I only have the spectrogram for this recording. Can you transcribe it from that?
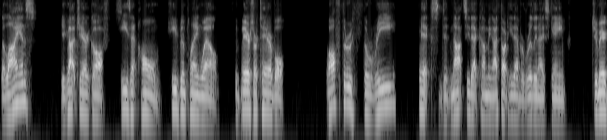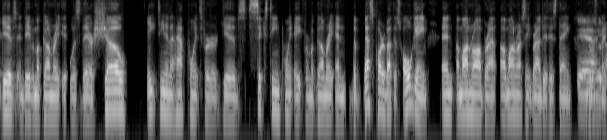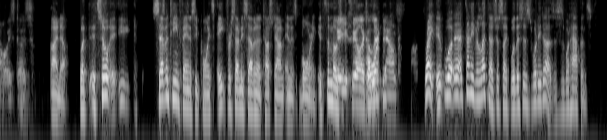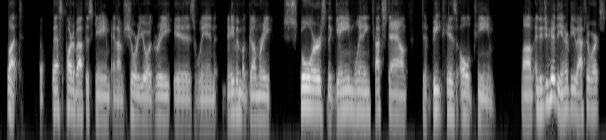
The Lions, you got Jared Goff. He's at home. He's been playing well. The Bears are terrible. Goff threw three picks. Did not see that coming. I thought he'd have a really nice game. Jahmyr Gibbs and David Montgomery, it was their show. 18 and a half points for Gibbs, 16.8 for Montgomery. And the best part about this whole game, and Amon Ra Brown, Amon Ra St. Brown did his thing. Yeah, he always does. I know. But it's so it, 17 fantasy points, eight for 77 and a touchdown, and it's boring. It's the most. Yeah, you feel like boring. a letdown. Right. It, well, it's not even letdown. It's just like, well, this is what he does. This is what happens. But the best part about this game, and I'm sure you'll agree, is when David Montgomery scores the game winning touchdown to beat his old team. Um, and did you hear the interview afterwards?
